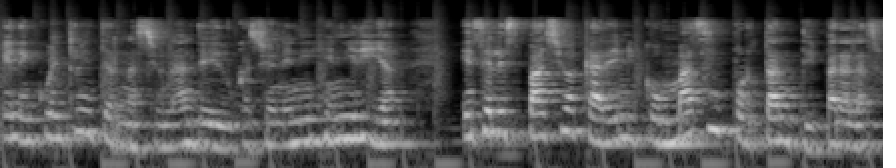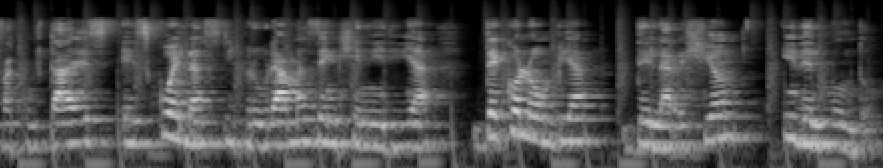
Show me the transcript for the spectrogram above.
El Encuentro Internacional de Educación en Ingeniería es el espacio académico más importante para las facultades, escuelas y programas de ingeniería de Colombia, de la región y del mundo.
